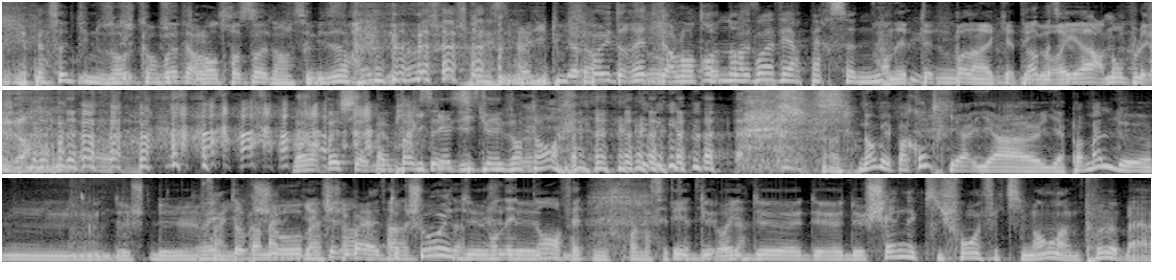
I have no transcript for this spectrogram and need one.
Il y a personne qui nous envoie vers l'anthropode, hein, c'est bizarre. Je connaissais pas du tout Il n'y a ça. pas eu de raid vers On l'anthropode. envoie vers personne. non On n'est peut-être pas dans la catégorie art non plus. Non, en fait, je savais même pas que ça Piquette, si tu existait. nous entends. Non, mais par contre, il y a, il y, a, il y a pas mal de. de, de Ouais, enfin, il y a talk show, machin, voilà, enfin, talk show et de. On est de- dedans, en fait, nous, je crois, dans cette et de, et catégorie-là. de, de, de chaînes qui font effectivement un peu bah,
